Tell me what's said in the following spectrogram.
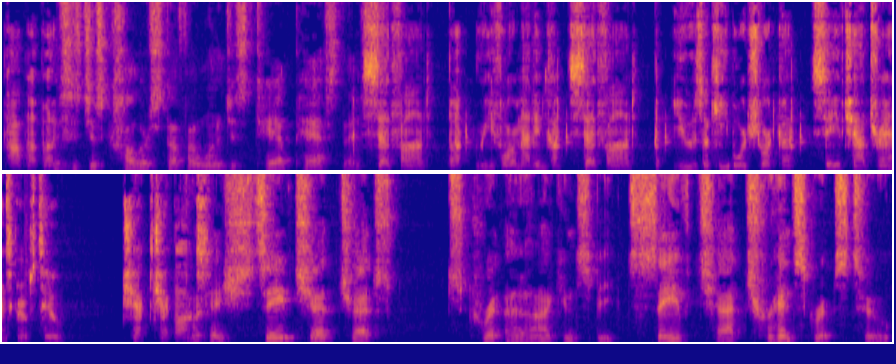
Pop up. This is just color stuff. I want to just tab past this. Set font, but reformat income. Set font. Use a keyboard shortcut. Save chat transcripts to. Check checkbox. Okay, save chat chat. Uh, I can speak. Save chat transcripts to.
